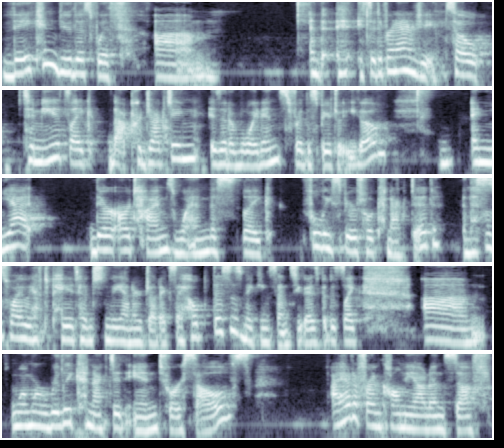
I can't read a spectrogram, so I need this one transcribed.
they can do this with um, and it's a different energy. So to me, it's like that projecting is an avoidance for the spiritual ego. And yet there are times when this like fully spiritual connected and this is why we have to pay attention to the energetics i hope this is making sense you guys but it's like um, when we're really connected into ourselves i had a friend call me out on stuff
